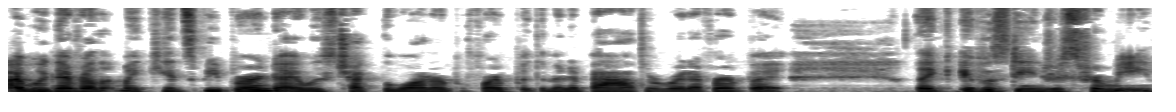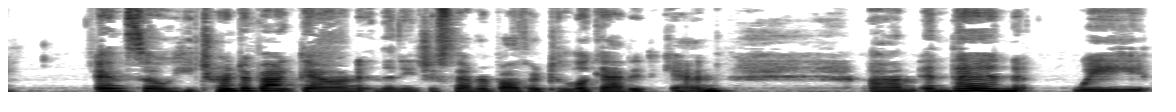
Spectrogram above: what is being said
I would never let my kids be burned. I always check the water before I put them in a bath or whatever, but like, it was dangerous for me. And so he turned it back down, and then he just never bothered to look at it again. Um, and then we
